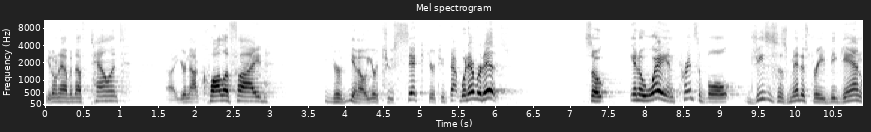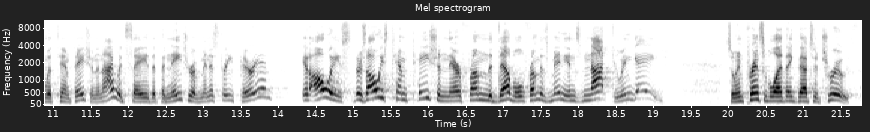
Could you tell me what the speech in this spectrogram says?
you don't have enough talent, uh, you're not qualified, you're, you know, you're too sick, you're too tired, whatever it is. So, in a way, in principle, Jesus' ministry began with temptation. And I would say that the nature of ministry, period, it always, there's always temptation there from the devil, from his minions, not to engage. So, in principle, I think that's a truth.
